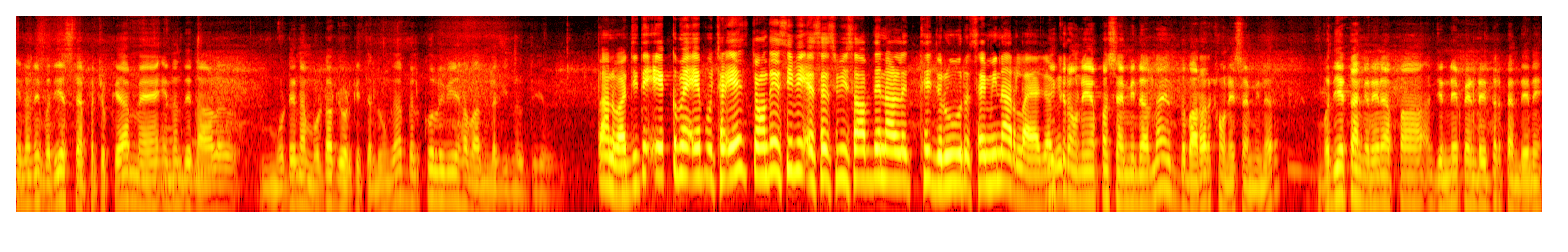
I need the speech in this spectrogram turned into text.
ਇਹਨਾਂ ਨੇ ਵਧੀਆ ਸਟੈਪ ਚੁੱਕਿਆ। ਮੈਂ ਇਹਨਾਂ ਦੇ ਨਾਲ ਮੋਢੇ ਨਾਲ ਮੋਢਾ ਜੋੜ ਕੇ ਚੱਲੂੰਗਾ। ਬਿਲਕੁਲ ਵੀ ਹਵਾ ਨਹੀਂ ਲੱਗੀ ਮਿਲਦੀ ਹੋਵੇ ਧੰਨਵਾਦ ਜੀ। ਤੇ ਇੱਕ ਮੈਂ ਇਹ ਪੁੱਛ ਇਹ ਚਾਹੁੰਦੇ ਸੀ ਵੀ ਐਸਐਸਪੀ ਸਾਹਿਬ ਦੇ ਨਾਲ ਇੱਥੇ ਜ਼ਰੂਰ ਸੈਮੀਨਾਰ ਲਾਇਆ ਜਾਵੇ। ਕਰਾਉਨੇ ਆਪਾਂ ਸੈਮੀਨਾਰ ਨਾ ਇਹ ਦੁਬਾਰਾ ਰਖਾਉਨੇ ਸੈਮੀਨਾਰ। ਵਧੀਆ ਢੰਗ ਨਾਲ ਆਪਾਂ ਜਿੰਨੇ ਪਿੰਡ ਇੱਧਰ ਪੈਂਦੇ ਨੇ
